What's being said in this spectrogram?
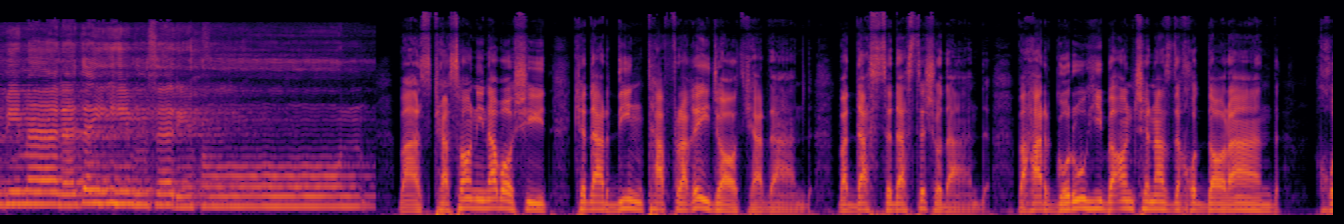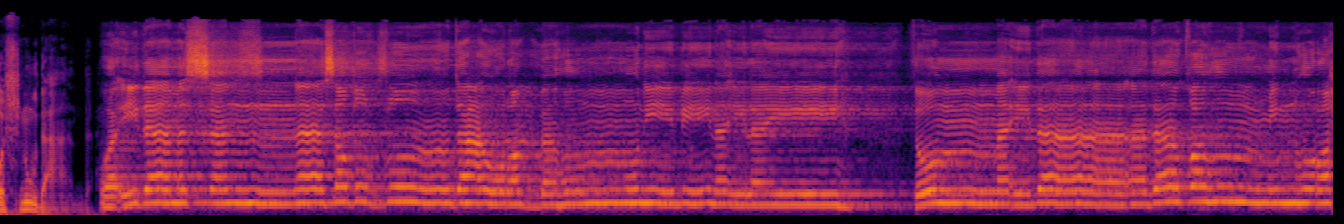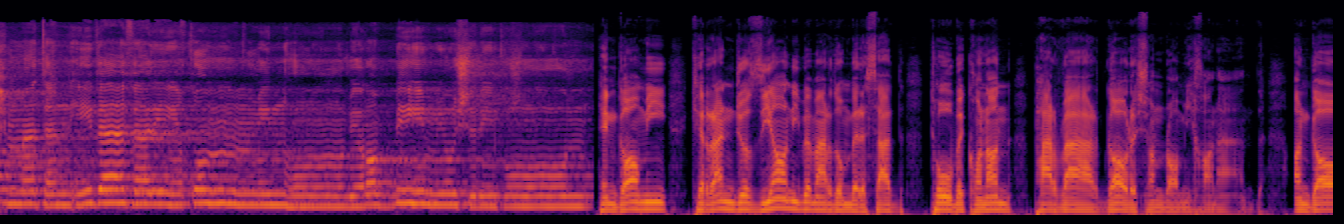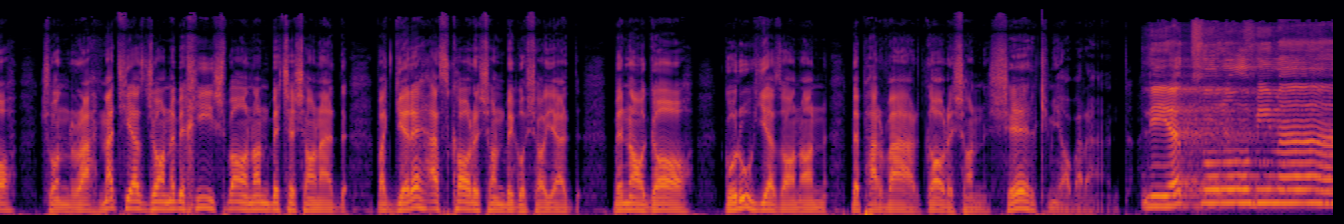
بما لديهم فرحون. و از کسانی نباشید که در دین تفرقه ایجاد کردند و دست دسته شدند و هر گروهی به آنچه نزد خود دارند خشنودند. وإذا مس الناس ضر دعوا ربهم منيبين إليه ثم إذا أذاقهم منه رحمة إذا فريق منهم بربهم يشركون. هنگامی که رنج و زیانی به مردم برسد توبه کنان پروردگارشان را می‌خوانند. آنگاه چون رحمتی از جانب خیش به آنان بچشاند و گره از کارشان بگشاید به ناگاه گروهی از آنان به پروردگارشان شرک میآورند. ليكفروا بما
